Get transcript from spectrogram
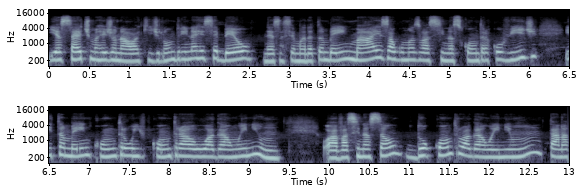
e a sétima regional aqui de Londrina recebeu nessa semana também mais algumas vacinas contra a Covid e também contra o, contra o H1N1 a vacinação do contra o H1N1 tá na,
